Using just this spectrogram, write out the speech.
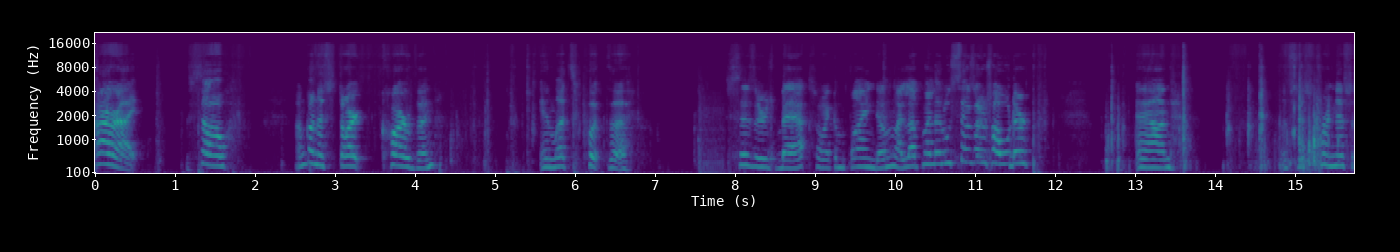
All right. So I'm going to start carving. And let's put the scissors back so I can find them. I love my little scissors holder. And let's just turn this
